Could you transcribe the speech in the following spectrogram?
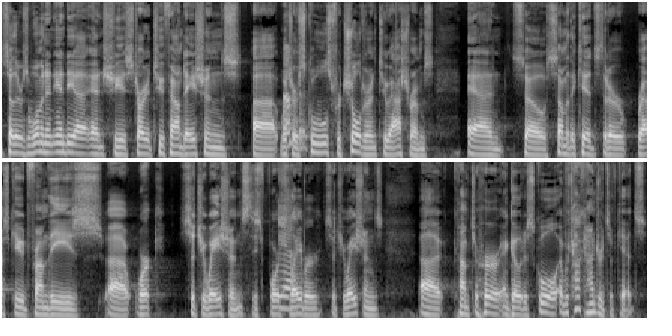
so there was a woman in India, and she started two foundations, uh, which are schools for children, two ashrams. And so some of the kids that are rescued from these uh, work situations, these forced Yeah. labor situations, uh, come to her and go to school. And we're talking hundreds of kids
